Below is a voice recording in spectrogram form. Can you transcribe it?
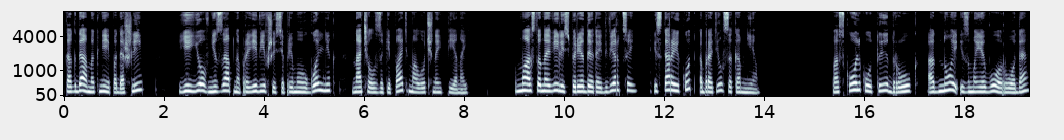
когда мы к ней подошли, ее внезапно проявившийся прямоугольник начал закипать молочной пеной. Мы остановились перед этой дверцей, и старый кот обратился ко мне. «Поскольку ты друг одной из моего рода,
